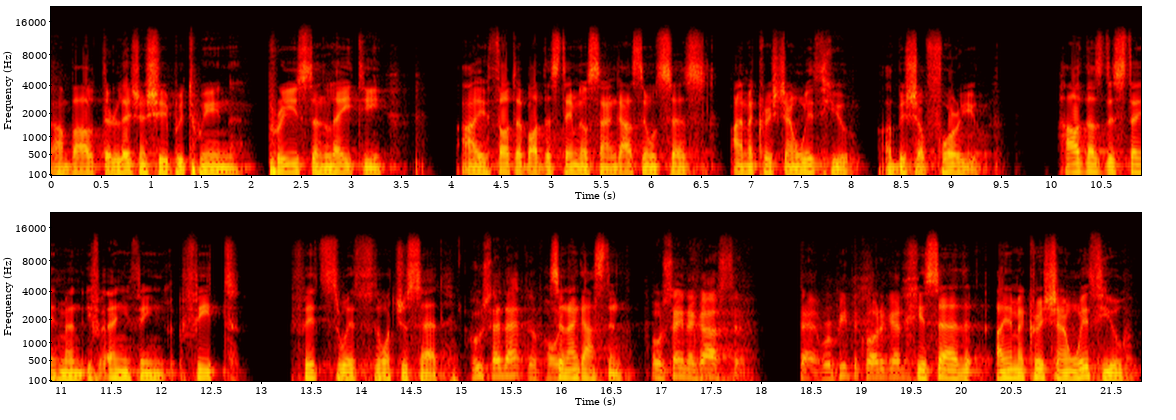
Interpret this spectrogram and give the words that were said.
about the relationship between priest and laity, I thought about the statement of St. Augustine which says, I'm a Christian with you, a bishop for you. How does this statement, if anything, fit fits with what you said? Who said that? The Holy- St. Augustine. oh, Saint Augustine. Repeat the quote again. He said, I am a Christian with you,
